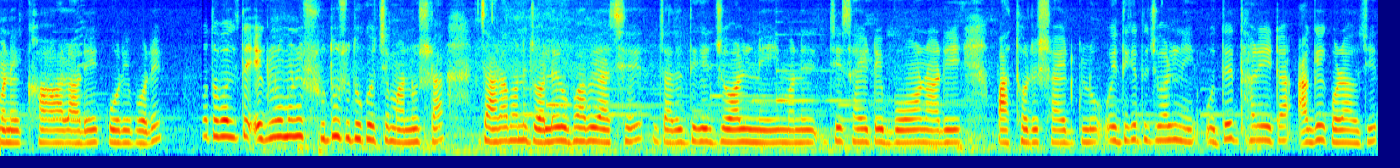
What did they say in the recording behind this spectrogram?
মানে খাল আরে করে পরে। কথা বলতে এগুলো মানে শুধু শুধু করছে মানুষরা। যারা মানে জলের অভাবে আছে, যাদের দিকে জল নেই মানে যে সাইডে বন আরে পাথরের সাইডগুলো ওই দিকে তো জল নেই। ওদের ধারে এটা আগে করা উচিত।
